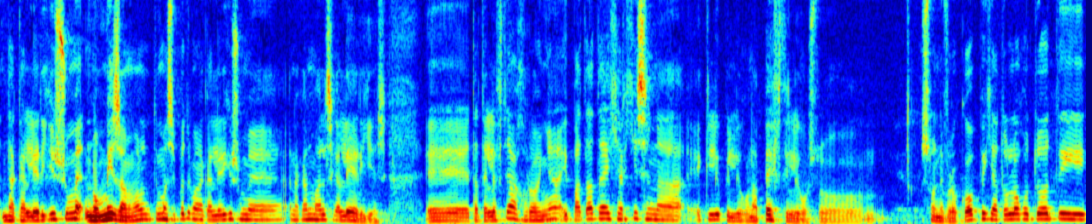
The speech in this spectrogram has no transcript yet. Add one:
να καλλιεργήσουμε, νομίζαμε μάλλον ότι μας επέτρεπε να καλλιεργήσουμε, να κάνουμε άλλες καλλιέργειες. Ε, τα τελευταία χρόνια η πατάτα έχει αρχίσει να εκλείπει λίγο, να πέφτει λίγο στο, στον Ευρωκόπη για το λόγο του ότι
